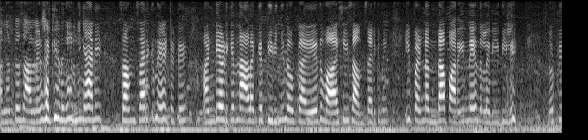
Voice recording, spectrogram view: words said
അങ്ങനത്തെ സാധനങ്ങളൊക്കെയാണ് കാണുന്നത് ഞാൻ സംസാരിക്കുന്ന കേട്ടിട്ട് വണ്ടി ഓടിക്കുന്ന ആളൊക്കെ തിരിഞ്ഞു നോക്കുക ഏത് ഭാഷയിൽ സംസാരിക്കുന്നത് ഈ പെണ്ണ് എന്താ പറയുന്നേ എന്നുള്ള രീതിയിൽ നോക്ക്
